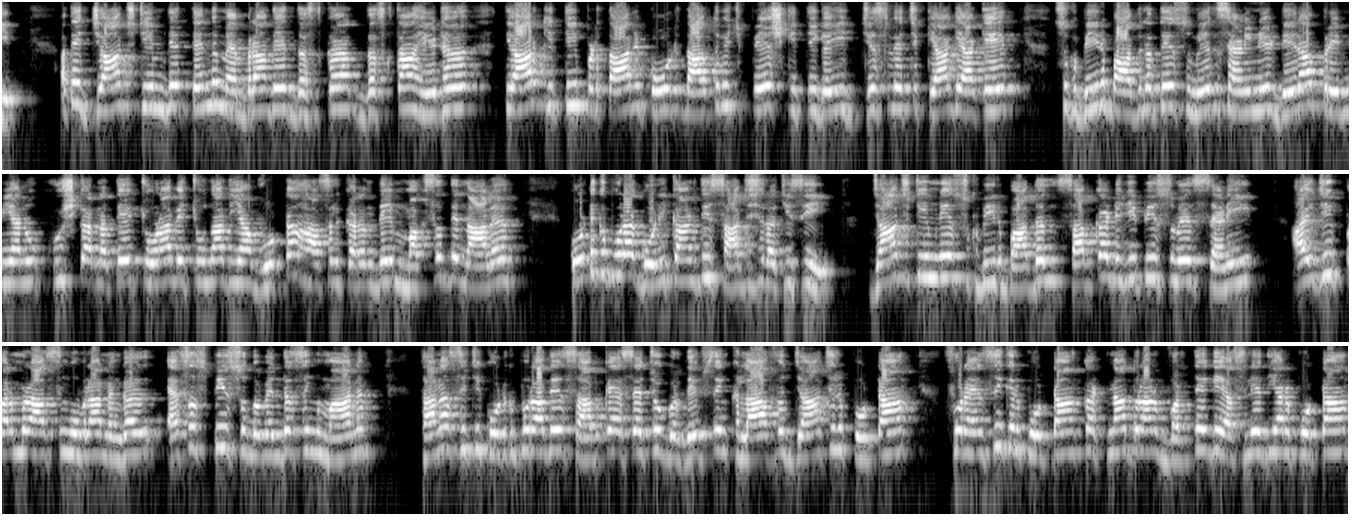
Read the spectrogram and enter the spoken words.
ਅਤੇ ਜਾਂਚ ਟੀਮ ਦੇ ਤਿੰਨ ਮੈਂਬਰਾਂ ਦੇ ਦਸਤਕਾਂ, ਦਸਤਖਤਾਂ ਹੇਠ ਤਿਆਰ ਕੀਤੀ ਪੜਤਾਲ ਰਿਪੋਰਟ ਅਦਾਲਤ ਵਿੱਚ ਪੇਸ਼ ਕੀਤੀ ਗਈ, ਜਿਸ ਵਿੱਚ ਕਿਹਾ ਗਿਆ ਕਿ ਸੁਖਬੀਰ ਬਾਦਲ ਅਤੇ ਸੁਮੇਧ ਸੈਣੀ ਨੇ ਡੇਰਾ ਪ੍ਰੇਮੀਆਂ ਨੂੰ ਖੁਸ਼ ਕਰਨ ਅਤੇ ਚੋਣਾਂ ਵਿੱਚ ਉਹਨਾਂ ਦੀਆਂ ਵੋਟਾਂ ਹਾਸਲ ਕਰਨ ਦੇ ਮਕਸਦ ਦੇ ਨਾਲ ਕੋਟਕਪੂਰਾ ਗੋਲੀकांड ਦੀ ਸਾਜ਼ਿਸ਼ ਰਚੀ ਸੀ। ਜਾਂਚ ਟੀਮ ਨੇ ਸੁਖਬੀਰ ਬਾਦਲ, ਸਾਬਕਾ DGP Sumesh Saini IG Paramraj Singh Umranangal SSP Sukhwinder Singh Mann, ਥਾਣਾ ਸਿਟੀ ਕੋਟਕਪੂਰਾ ਦੇ ਸਾਬਕਾ ਐਸਐਚਓ ਗੁਰਦੇਵ ਸਿੰਘ ਖਿਲਾਫ ਜਾਂਚ ਰਿਪੋਰਟਾਂ, ਫੋਰੈਂਸਿਕ ਰਿਪੋਰਟਾਂ, ਘਟਨਾ ਦੌਰਾਨ ਵਰਤੇ ਗਏ ਅਸਲੇ ਦੀਆਂ ਰਿਪੋਰਟਾਂ,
